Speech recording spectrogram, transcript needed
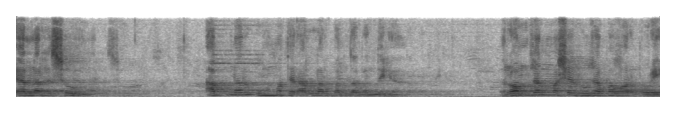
হে আল্লাহ রসুল, আপনার উম্মতের আল্লাহর বান্দা বান্দিরা রমজান মাসে রোজা পাওয়ার পরে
